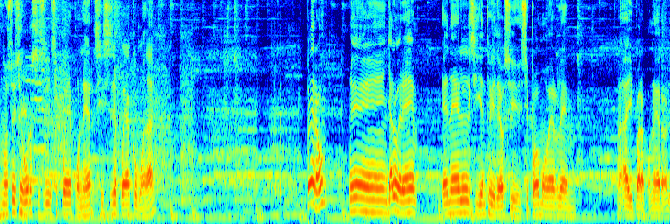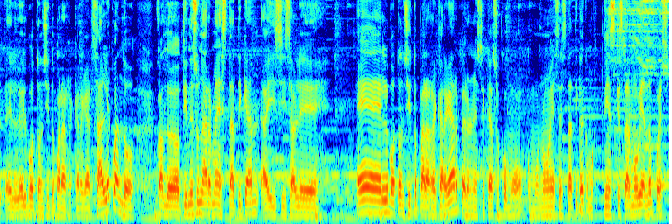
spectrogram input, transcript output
no estoy seguro si se puede poner, si se puede acomodar. Pero eh, ya lo veré en el siguiente video si, si puedo moverle ahí para poner el, botoncito para recargar. Sale cuando, cuando tienes un arma estática, ahí sí sale el botoncito para recargar, pero en este caso como, como no es estática, como tienes que estar moviendo, pues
